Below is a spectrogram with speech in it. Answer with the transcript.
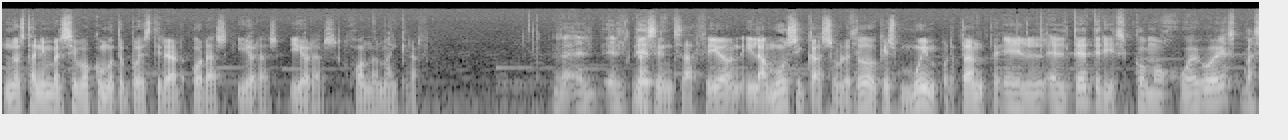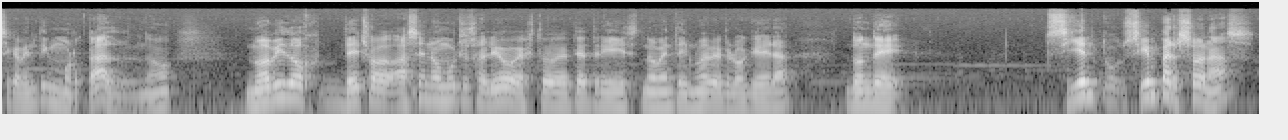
no es tan inmersivo como te puedes tirar horas y horas y horas jugando al Minecraft. El, el La sensación y la música, sobre todo, que es muy importante. el- el Tetris como juego es básicamente inmortal, ¿no? No ha habido, de hecho, hace no mucho salió esto de Tetris 99, creo que era, donde 100, 100 personas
